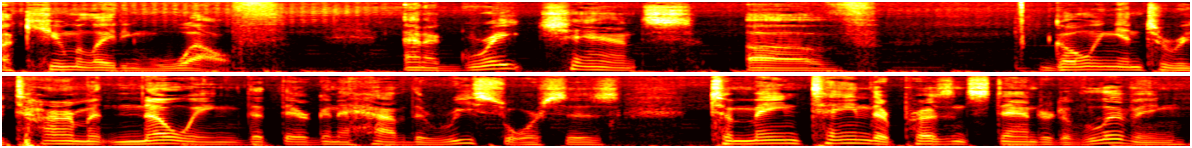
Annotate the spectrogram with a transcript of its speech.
accumulating wealth and a great chance of going into retirement knowing that they're going to have the resources to maintain their present standard of living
